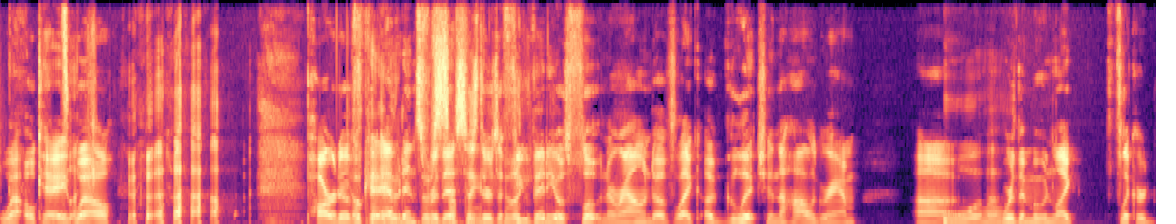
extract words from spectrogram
well, okay, like- well. Part of Okay, the there- evidence for this is there's a few like- videos floating around of like a glitch in the hologram uh, where the moon like flickered.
